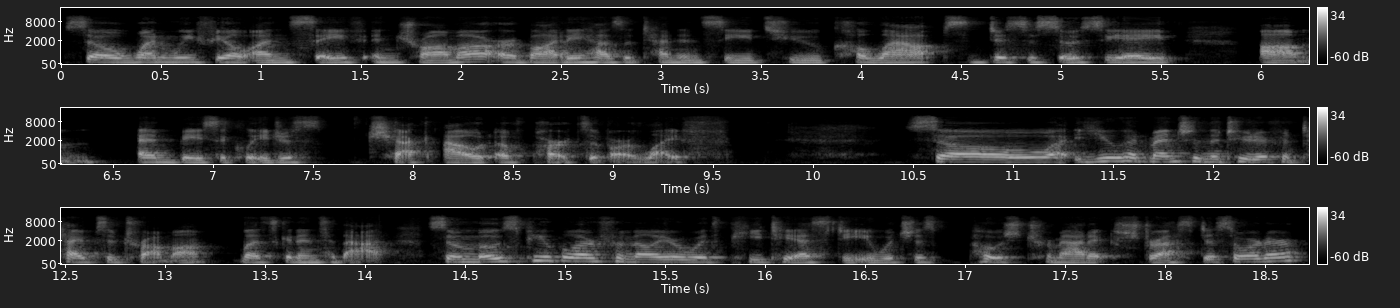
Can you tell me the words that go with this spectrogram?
so when we feel unsafe in trauma our body has a tendency to collapse disassociate um, and basically just check out of parts of our life so, you had mentioned the two different types of trauma. Let's get into that. So, most people are familiar with PTSD, which is post traumatic stress disorder.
